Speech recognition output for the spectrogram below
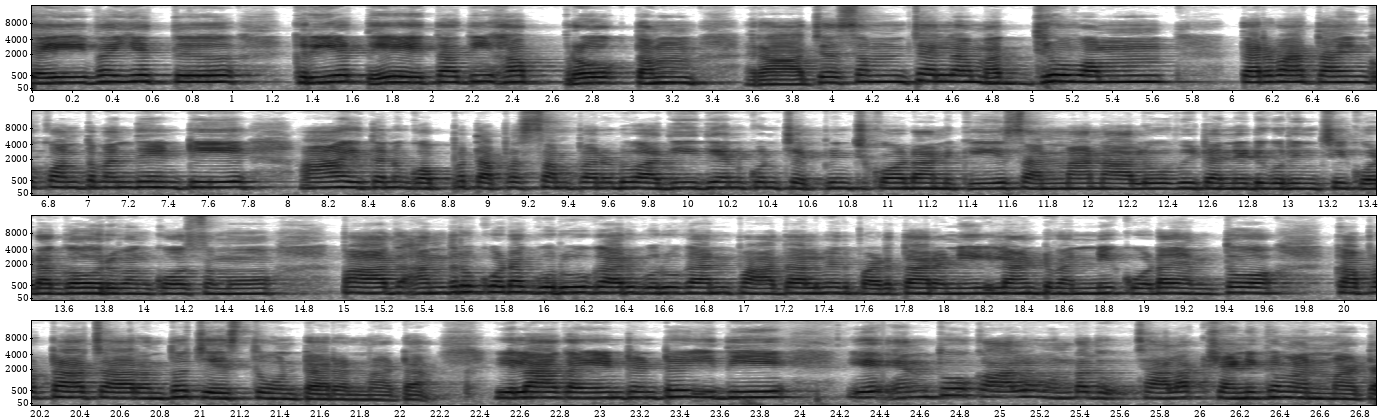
చైవయత్ క్రియతే తదిహ ప్రోక్తం రాజసం చలమధ్రువం తర్వాత ఇంక కొంతమంది ఏంటి ఇతను గొప్ప తపస్సంపన్నుడు అది ఇది అనుకుని చెప్పించుకోవడానికి సన్మానాలు వీటన్నిటి గురించి కూడా గౌరవం కోసము పాద అందరూ కూడా గురువుగారు గురువుగారిని పాదాల మీద పడతారని ఇలాంటివన్నీ కూడా ఎంతో కపటాచారంతో చేస్తూ ఉంటారనమాట ఇలాగ ఏంటంటే ఇది ఎంతో కాలం ఉండదు చాలా క్షణికం అనమాట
